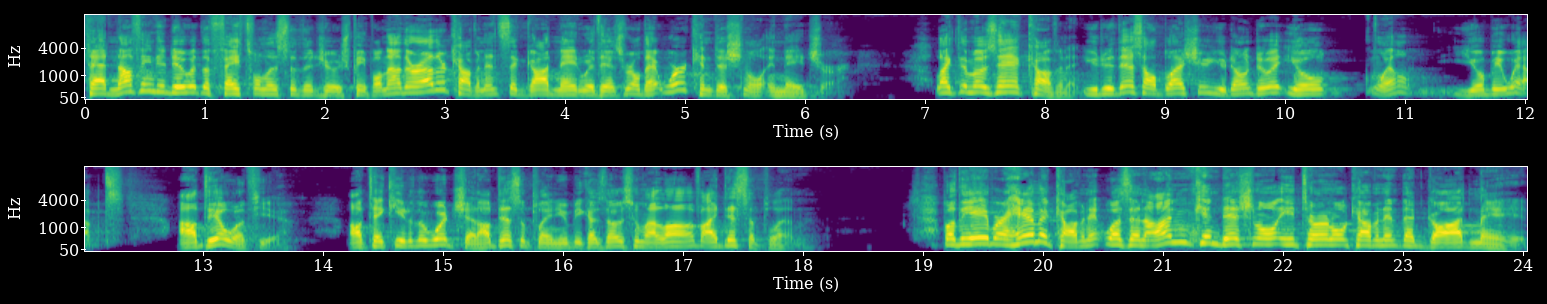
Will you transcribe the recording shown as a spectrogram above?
It had nothing to do with the faithfulness of the Jewish people. Now, there are other covenants that God made with Israel that were conditional in nature, like the Mosaic covenant. You do this, I'll bless you. You don't do it, you'll, well, you'll be whipped. I'll deal with you. I'll take you to the woodshed. I'll discipline you because those whom I love, I discipline. But the Abrahamic covenant was an unconditional, eternal covenant that God made.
